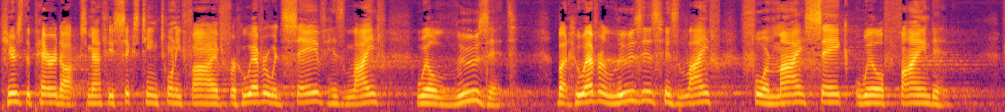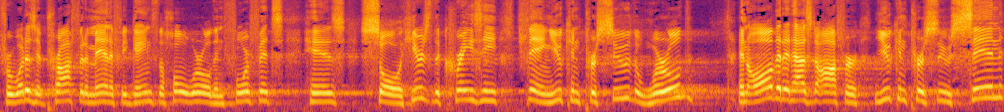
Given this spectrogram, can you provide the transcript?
Here's the paradox Matthew 16 25. For whoever would save his life will lose it, but whoever loses his life for my sake will find it. For what does it profit a man if he gains the whole world and forfeits his soul? Here's the crazy thing you can pursue the world and all that it has to offer. You can pursue sin.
